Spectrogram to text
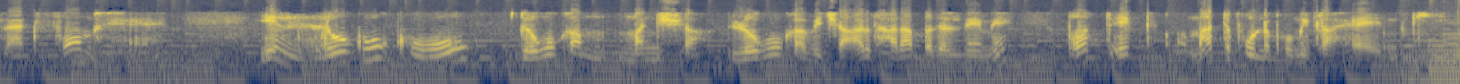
प्लेटफॉर्म है, ये लोगों को, लोगों का मंशा लोगों का विचारधारा बदलने में बहुत एक महत्वपूर्ण भूमिका है इनकी।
